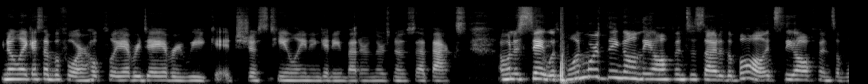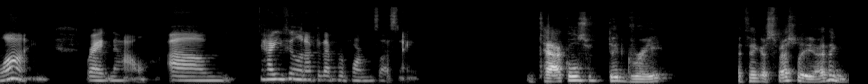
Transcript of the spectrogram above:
you know, like I said before, hopefully every day, every week, it's just healing and getting better and there's no setbacks. I want to say with one more thing on the offensive side of the ball, it's the offensive line right now. Um, how are you feeling after that performance last night? Tackles did great. I think, especially, I think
